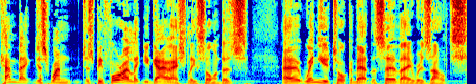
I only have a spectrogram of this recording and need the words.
come back, just one, just before I let you go, Ashley Saunders. Uh, when you talk about the survey results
